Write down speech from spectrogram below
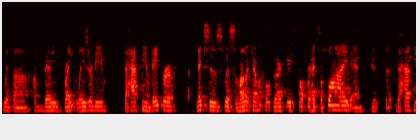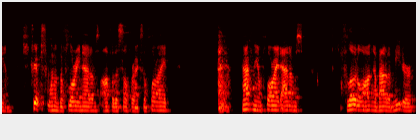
with a, a, very bright laser beam. The hafnium vapor mixes with some other chemicals, in our case, sulfur hexafluoride, and the, the hafnium strips one of the fluorine atoms off of the sulfur hexafluoride. hafnium fluoride atoms float along about a meter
